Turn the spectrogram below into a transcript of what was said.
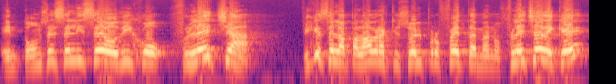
Entonces Eliseo dijo, flecha. Fíjese la palabra que usó el profeta, hermano, flecha de qué?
